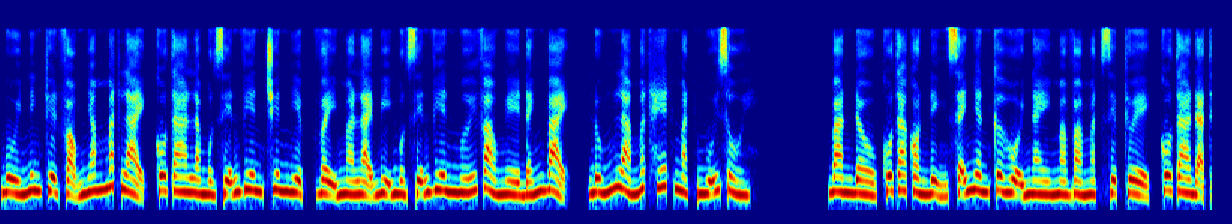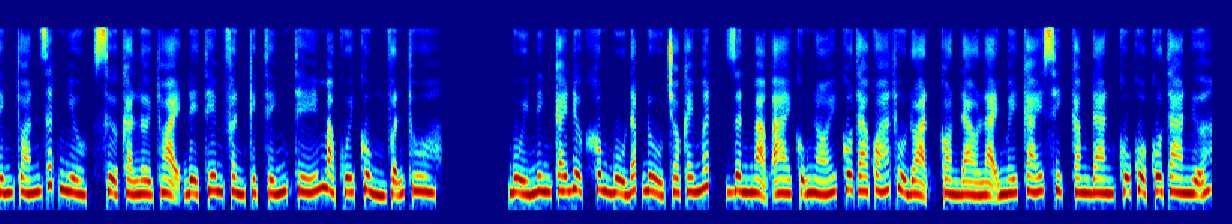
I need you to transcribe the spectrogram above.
Bùi ninh tuyệt vọng nhắm mắt lại, cô ta là một diễn viên chuyên nghiệp vậy mà lại bị một diễn viên mới vào nghề đánh bại, đúng là mất hết mặt mũi rồi. Ban đầu cô ta còn định sẽ nhân cơ hội này mà vào mặt Diệp Tuệ, cô ta đã tính toán rất nhiều, sửa cả lời thoại để thêm phần kịch tính thế mà cuối cùng vẫn thua. Bùi ninh cái được không bù đắp đủ cho cái mất, dân mạng ai cũng nói cô ta quá thủ đoạn còn đào lại mấy cái xịt căng đan cũ của cô ta nữa.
